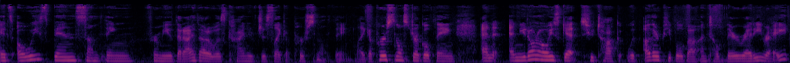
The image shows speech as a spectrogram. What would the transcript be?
it's always been something for me that I thought it was kind of just like a personal thing, like a personal struggle thing, and and you don't always get to talk with other people about until they're ready, right?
